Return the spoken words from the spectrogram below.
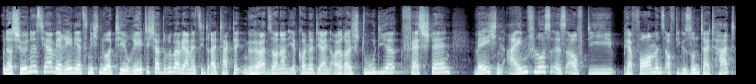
Und das Schöne ist ja, wir reden jetzt nicht nur theoretischer drüber, wir haben jetzt die drei Taktiken gehört, sondern ihr konntet ja in eurer Studie feststellen, welchen Einfluss es auf die Performance, auf die Gesundheit hat,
